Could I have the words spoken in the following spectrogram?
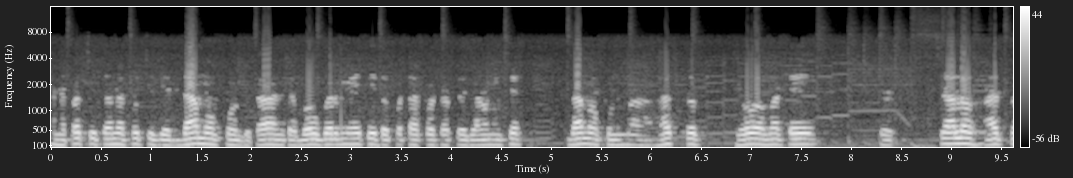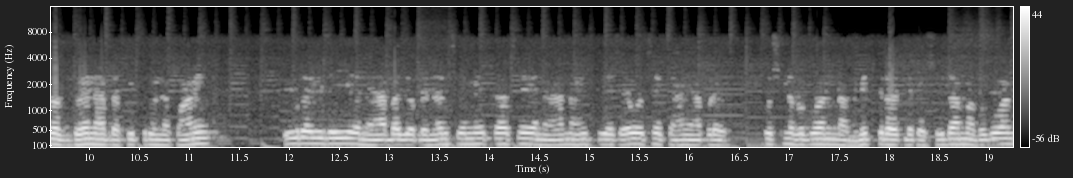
અને પછી તમે પૂછ્યું કે દામોકુંડ, કારણ કે બહુ ગરમી હતી તો ફટાફટ આપણે જવાનું છે દામોકુંડમાં હાથ પગ ધોવા માટે ચાલો હાથ પગ ધોઈને આપણે પિતૃને પાણી પીવડાવી દઈએ અને આ બાજુ આપણે નરસિંહ મહેતા છે અને આનો ઇતિહાસ એવો છે કે અહીં આપણે કૃષ્ણ ભગવાનના મિત્ર એટલે કે સુદામા ભગવાન,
